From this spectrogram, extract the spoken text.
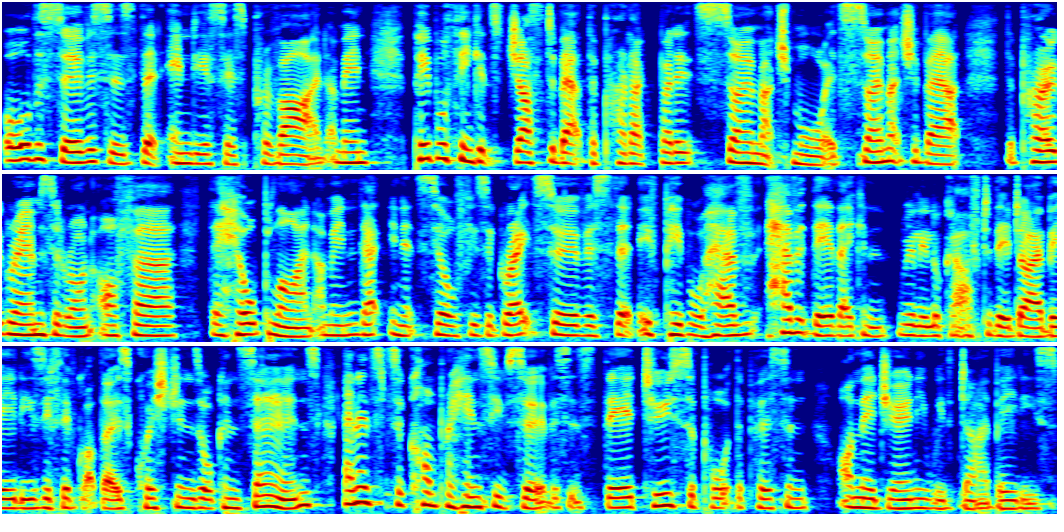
all the services that NDSS provide. I mean, people think it's just about the product, but it's so much more. It's so much about the programs that are on offer, the helpline. I mean, that in itself is a great service that if people have, have it there, they can really look after their diabetes if they've got those questions or concerns. And it's, it's a comprehensive service. It's there to support the person on their journey with diabetes.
